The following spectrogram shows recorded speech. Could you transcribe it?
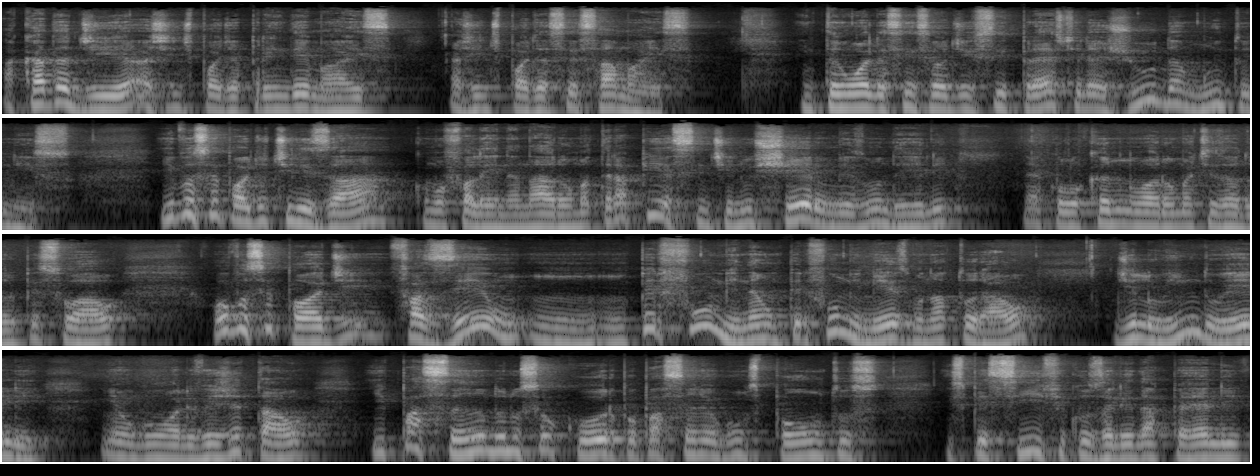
a cada dia a gente pode aprender mais, a gente pode acessar mais. Então, o óleo essencial de cipreste ele ajuda muito nisso. E você pode utilizar, como eu falei, né, na aromaterapia, sentindo o cheiro mesmo dele, né, colocando no aromatizador pessoal. Ou você pode fazer um, um, um perfume, né, um perfume mesmo natural, diluindo ele em algum óleo vegetal e passando no seu corpo, passando em alguns pontos específicos ali da pele,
